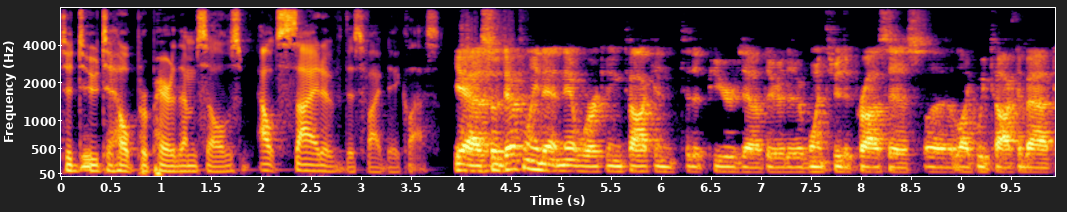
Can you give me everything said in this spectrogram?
to do to help prepare themselves outside of this five day class? Yeah, so definitely that networking, talking to the peers out there that have went through the process, uh, like we talked about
